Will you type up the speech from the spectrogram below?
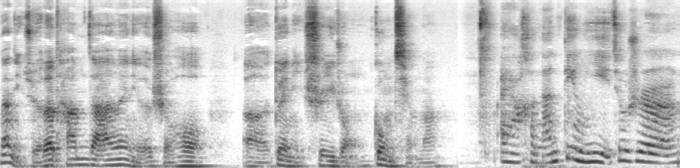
那你觉得他们在安慰你的时候，呃，对你是一种共情吗？哎呀，很难定义，就是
